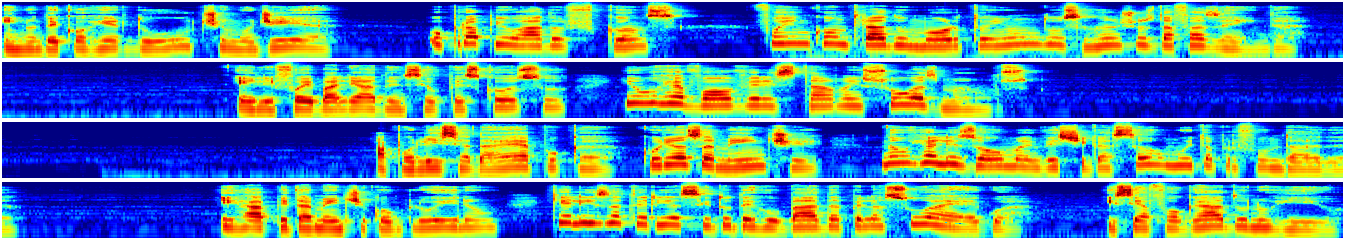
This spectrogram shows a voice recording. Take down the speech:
E no decorrer do último dia, o próprio Adolf Kunz foi encontrado morto em um dos ranchos da fazenda. Ele foi baleado em seu pescoço e um revólver estava em suas mãos. A polícia da época, curiosamente, não realizou uma investigação muito aprofundada. E rapidamente concluíram que Elisa teria sido derrubada pela sua égua e se afogado no rio.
